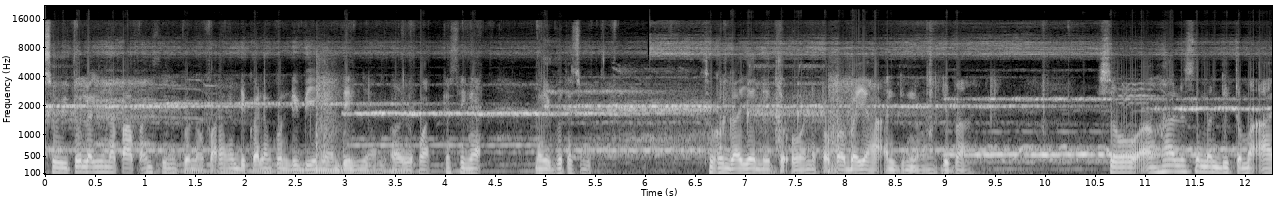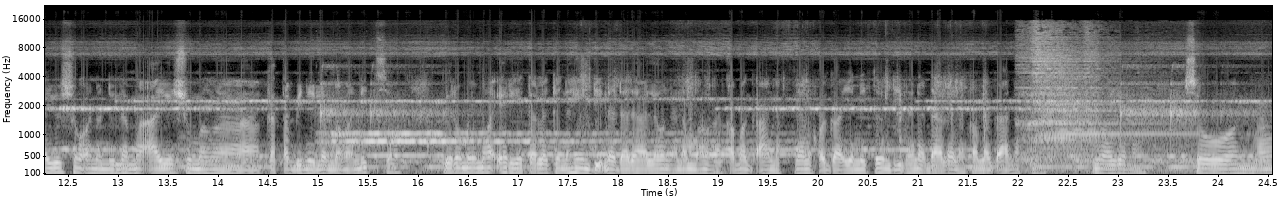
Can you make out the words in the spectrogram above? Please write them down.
So ito lang yung napapansin ko no, parang hindi ko alam kung libingan din yan or what. Kasi nga, may butas-butas. So kagaya nito, oh, napababayaan din no, di ba? So, ang halos naman dito maayos yung ano nila, maayos yung mga katabi nila mga nitso. Pero may mga area talaga na hindi nadadalaw na ng mga kamag-anak niya. Kagaya nito, hindi na nadalaw ng kamag-anak niya. No, ayan oh. So, ang, ang,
